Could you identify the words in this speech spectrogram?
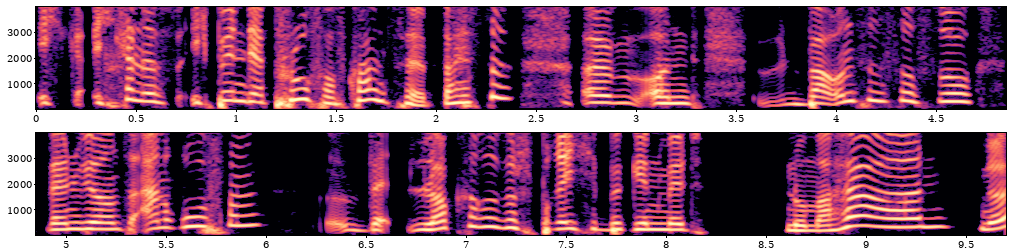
ich, ich kann das, ich bin der Proof of Concept, weißt du? Ähm, und bei uns ist das so, wenn wir uns anrufen, lockere Gespräche beginnen mit Nummer hören, ne?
